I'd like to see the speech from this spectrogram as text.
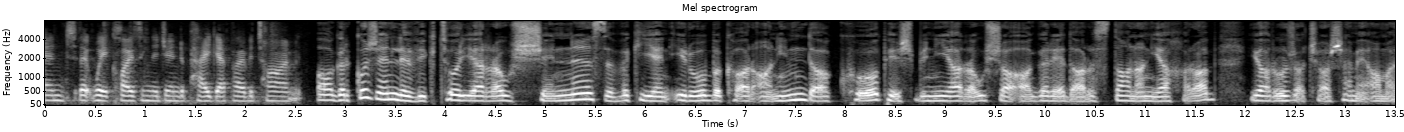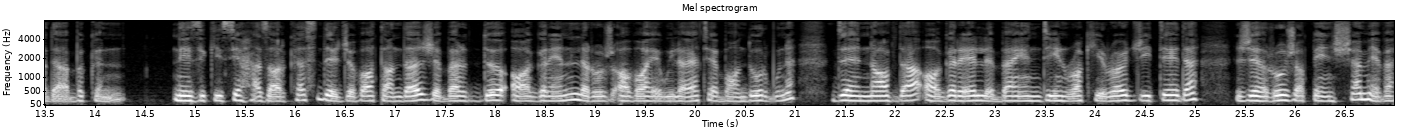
and that we're closing the gender pay gap over time. آگر کجن لویکتوریا روشن سوکین ایرو بکار آنین دا کو پیش بینی روشا آگر دارستانان یا خراب یا روژا چارشم آمده بکن. نزدیکی سی هزار کس در جواتان ده جبر دو آگرین لروژ آوای ولایت باندور بونه ده ناف ده آگر لبین دین راکی رو جیته ده روژا پنج شمه و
